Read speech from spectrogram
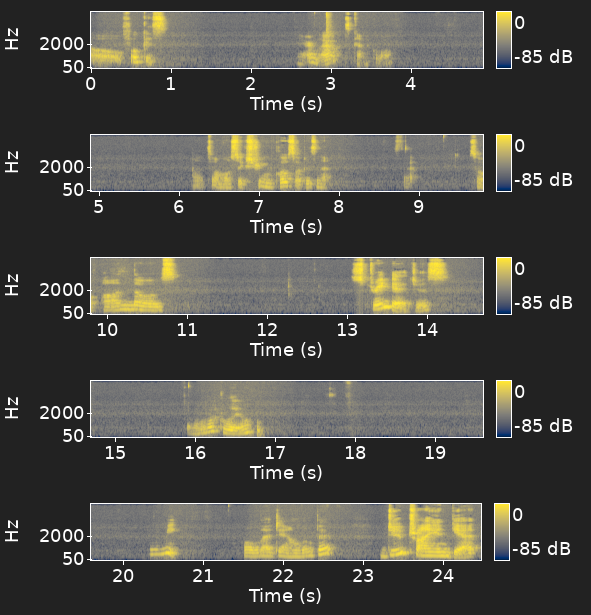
Oh, focus. There, that's kind of cool. It's almost extreme close-up, isn't it? So on those straight edges, a little glue. Meet. Hold that down a little bit. Do try and get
